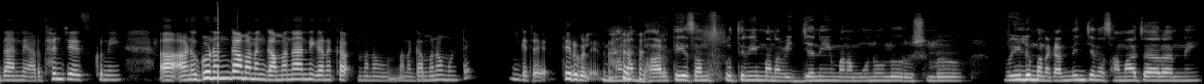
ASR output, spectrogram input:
దాన్ని అర్థం చేసుకుని అనుగుణంగా మనం గమనాన్ని గనక మనం మన గమనం ఉంటే ఇంకా తిరుగులేదు. మన భారతీయ సంస్కృతిని మన విద్యని మన మునులు ఋషులు వీళ్ళు మనకు అందించిన సమాచారాన్ని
